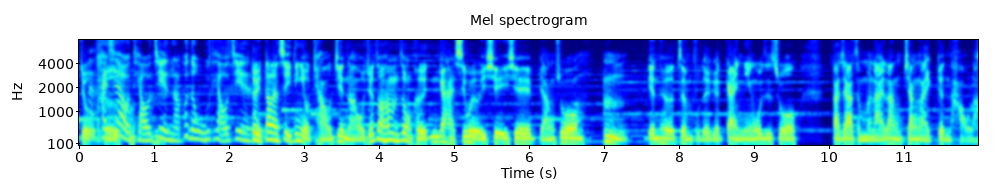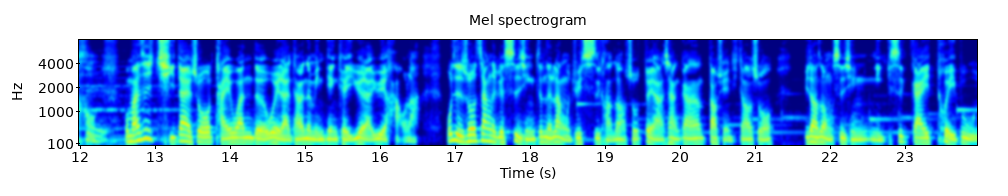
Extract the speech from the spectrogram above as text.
就还是要有条件啦，不能无条件。对，当然是一定有条件啦。我觉得他们这种合应该还是会有一些一些，比方说嗯，联合政府的一个概念，或者是说。大家怎么来让将来更好啦？哈，我们还是期待说台湾的未来，台湾的明天可以越来越好啦。我只是说这样的一个事情，真的让我去思考到说，对啊，像刚刚道选提到说，遇到这种事情，你是该退步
